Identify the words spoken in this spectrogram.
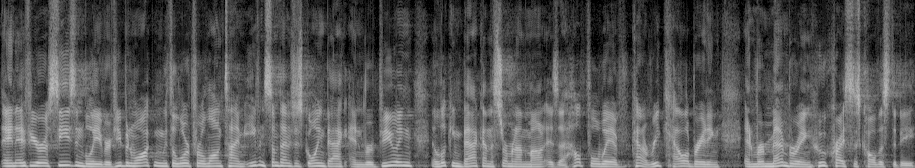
And if you're a seasoned believer, if you've been walking with the Lord for a long time, even sometimes just going back and reviewing and looking back on the Sermon on the Mount is a helpful way of kind of recalibrating and remembering who Christ has called us to be.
